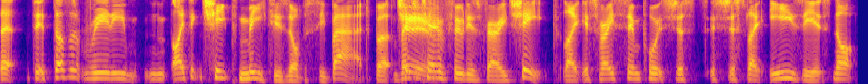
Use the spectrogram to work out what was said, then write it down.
that it doesn't really. I think cheap meat is obviously bad, but True. vegetarian food is very cheap. Like it's very simple. It's just it's just like easy. It's not.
